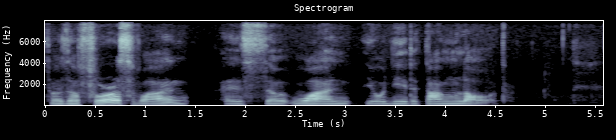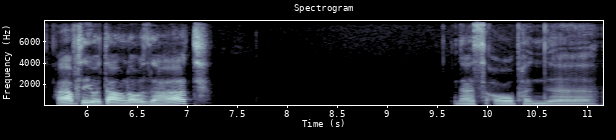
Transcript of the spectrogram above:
So the first one is the one you need to download. After you download that, let's open the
